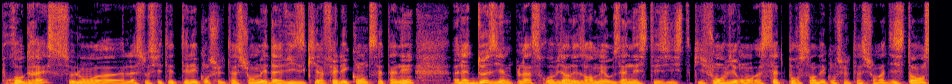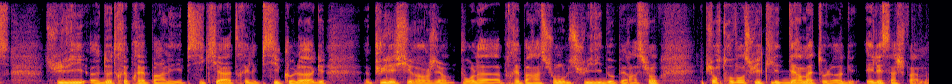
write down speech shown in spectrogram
progressent, selon euh, la société de téléconsultation Medavise, qui a fait les comptes cette année. Euh, La deuxième place revient désormais aux anesthésistes, qui font environ euh, 7% des consultations à distance, suivis euh, de très près par les psychiatres et les psychologues, euh, puis les chirurgiens pour la préparation ou le suivi d'opérations. Et puis on retrouve ensuite les dermatologues et les sages-femmes.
